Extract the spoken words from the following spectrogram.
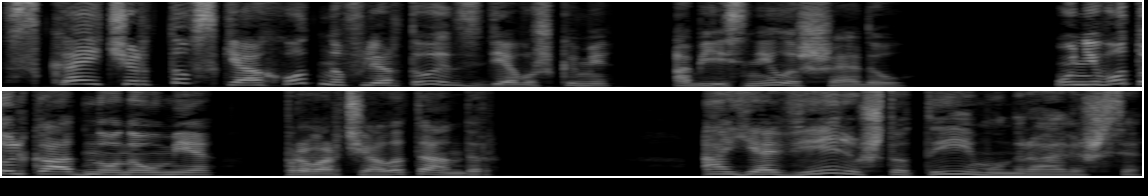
Скай чертовски охотно флиртует с девушками, объяснила Шэдоу. У него только одно на уме, проворчала Тандер. А я верю, что ты ему нравишься,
